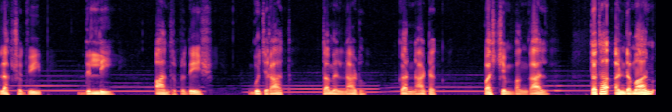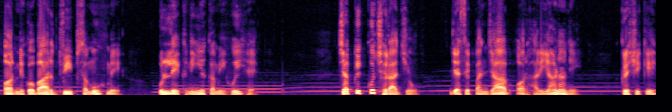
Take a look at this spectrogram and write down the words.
लक्षद्वीप दिल्ली, आंध्र प्रदेश, गुजरात, तमिलनाडु, कर्नाटक, पश्चिम बंगाल तथा अंडमान और निकोबार द्वीप समूह में उल्लेखनीय कमी हुई है। जबकि कुछ राज्यों, जैसे पंजाब और हरियाणा ने कृषि के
